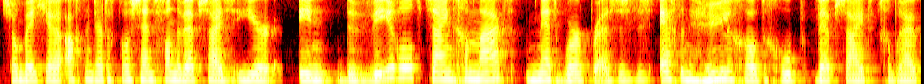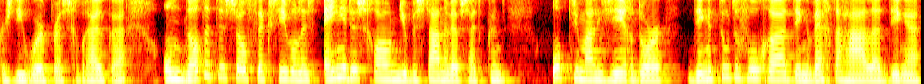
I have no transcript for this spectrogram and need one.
Zo'n beetje 38% van de websites hier in de wereld zijn gemaakt met WordPress. Dus het is echt een hele grote groep website-gebruikers die WordPress gebruiken. Omdat het dus zo flexibel is en je dus gewoon je bestaande website kunt optimaliseren door dingen toe te voegen, dingen weg te halen, dingen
